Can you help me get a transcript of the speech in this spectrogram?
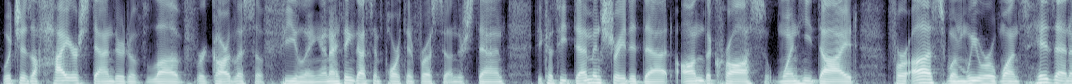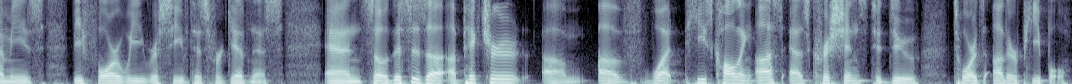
which is a higher standard of love regardless of feeling. And I think that's important for us to understand because he demonstrated that on the cross when he died for us when we were once his enemies before we received his forgiveness. And so this is a, a picture um, of what he's calling us as Christians to do towards other people.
